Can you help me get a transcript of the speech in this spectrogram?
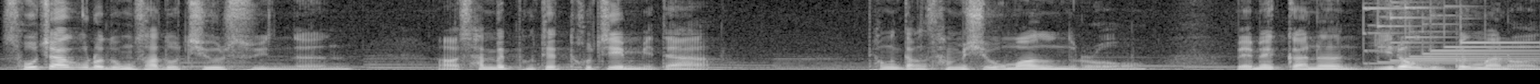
소작으로 농사도 지을 수 있는 300평대 토지입니다. 평당 35만 원으로 매매가는 1억 600만 원,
